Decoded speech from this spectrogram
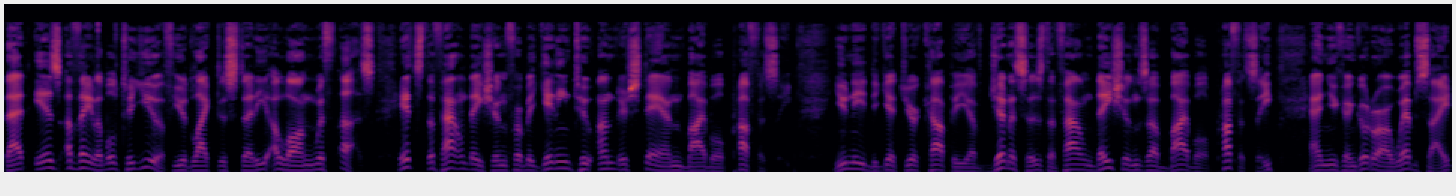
that is available to you if you'd like to study along with us. It's the foundation for beginning to understand Bible prophecy. You need to get your copy of Genesis, the Foundations of Bible Prophecy, and you can go to our website.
